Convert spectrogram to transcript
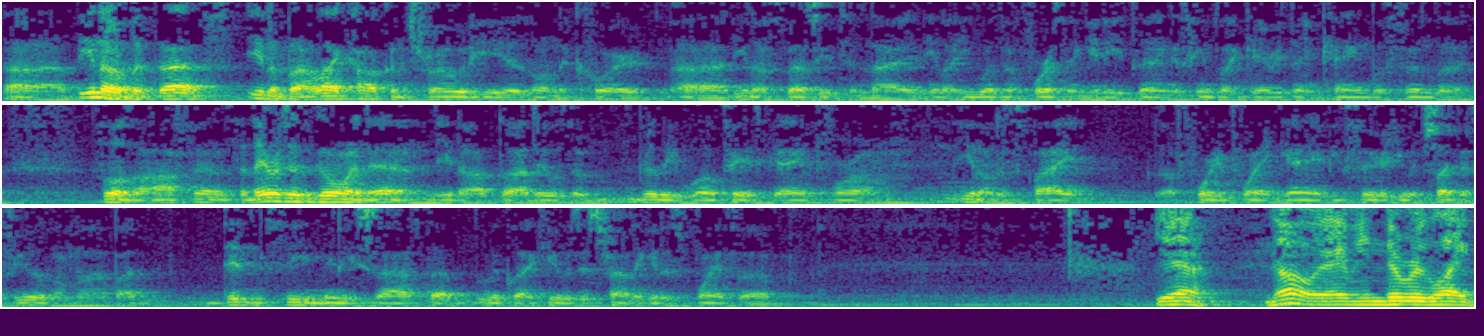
Uh, you know, but that's you know, but I like how controlled he is on the court. Uh, you know, especially tonight. You know, he wasn't forcing anything. It seems like everything came within the full of offense, and they were just going in. You know, I thought it was a really well-paced game for him. You know, despite a 40 point game, you figured he would chuck a few of them up. I didn't see many shots that looked like he was just trying to get his points up. Yeah, no, I mean there were like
